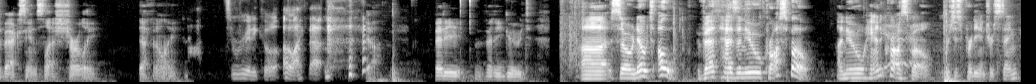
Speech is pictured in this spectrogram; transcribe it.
Devexian slash Charlie. Definitely, it's really cool. I like that. Yeah, very very good. Uh, so notes. Oh, Veth has a new crossbow, a new hand Yeah. crossbow, which is pretty interesting.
